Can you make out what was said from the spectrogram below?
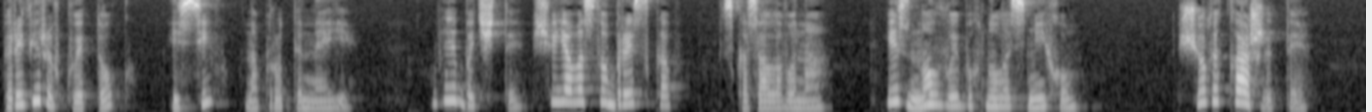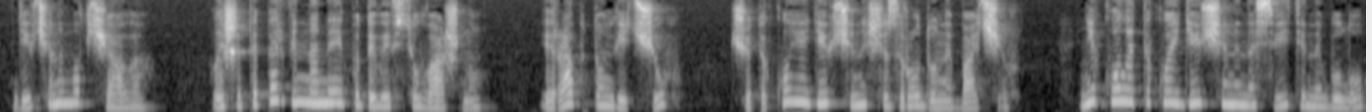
перевірив квиток і сів напроти неї. Вибачте, що я вас обрискав, сказала вона, і знов вибухнула сміхом. Що ви кажете? Дівчина мовчала. Лише тепер він на неї подивився уважно і раптом відчув, що такої дівчини ще зроду не бачив. Ніколи такої дівчини на світі не було.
